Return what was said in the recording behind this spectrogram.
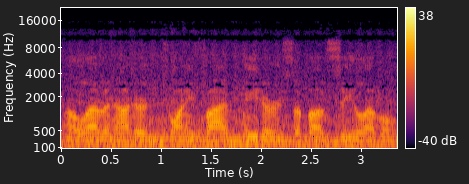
1,125 meters above sea level.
